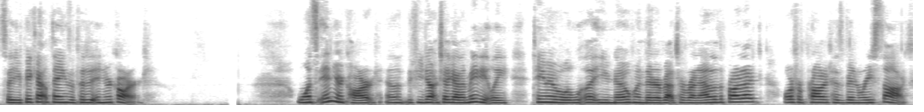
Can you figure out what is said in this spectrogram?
So you pick out things and put it in your cart. Once in your cart, and if you don't check out immediately, Temu will let you know when they're about to run out of the product or if a product has been restocked.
